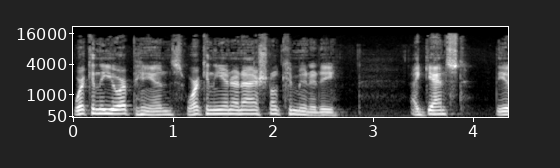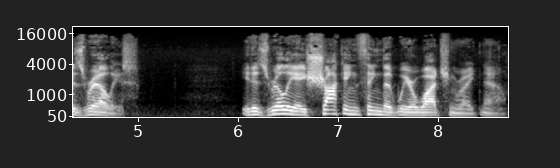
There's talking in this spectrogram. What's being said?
working the Europeans, working the international community against the Israelis. It is really a shocking thing that we are watching right now.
